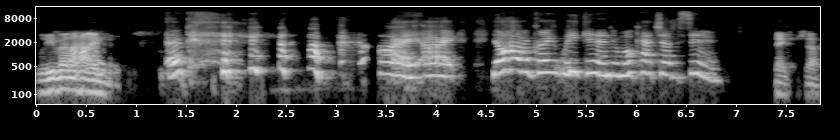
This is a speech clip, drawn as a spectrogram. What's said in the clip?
Leave it behind. Right. Okay. all right, all right. Y'all have a great weekend, and we'll catch up soon. Thanks, Jeff.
